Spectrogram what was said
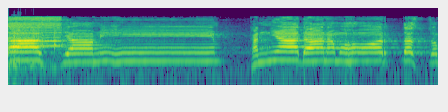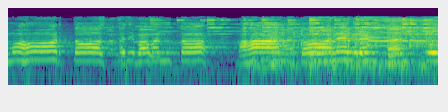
దాస్యామి కన్యాదాన ముహూర్త సుముహూర్తోస్తి భవంతో మహాంతో గృహంతు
